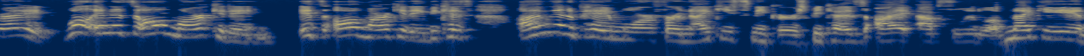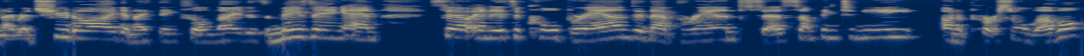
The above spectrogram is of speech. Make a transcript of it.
right. Well, and it's all marketing. It's all marketing because I'm going to pay more for Nike sneakers because I absolutely love Nike and I read Shoe Dog and I think Phil Knight is amazing. And so, and it's a cool brand and that brand says something to me on a personal level,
